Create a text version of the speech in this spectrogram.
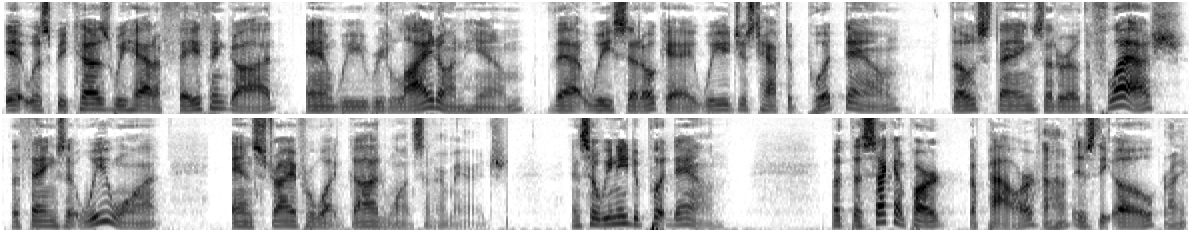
it was because we had a faith in God and we relied on Him that we said, okay, we just have to put down those things that are of the flesh, the things that we want, and strive for what God wants in our marriage. And so we need to put down. But the second part of power uh-huh. is the O. Right.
